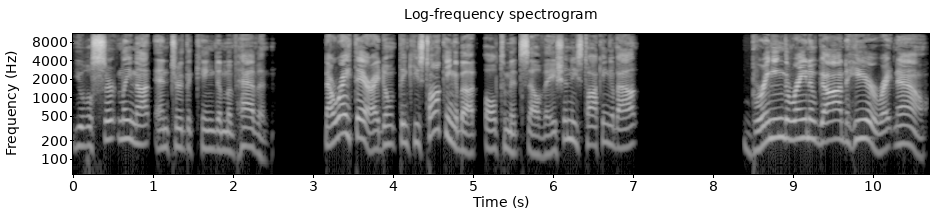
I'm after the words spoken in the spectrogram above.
you will certainly not enter the kingdom of heaven. Now, right there, I don't think he's talking about ultimate salvation. He's talking about bringing the reign of God here right now,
